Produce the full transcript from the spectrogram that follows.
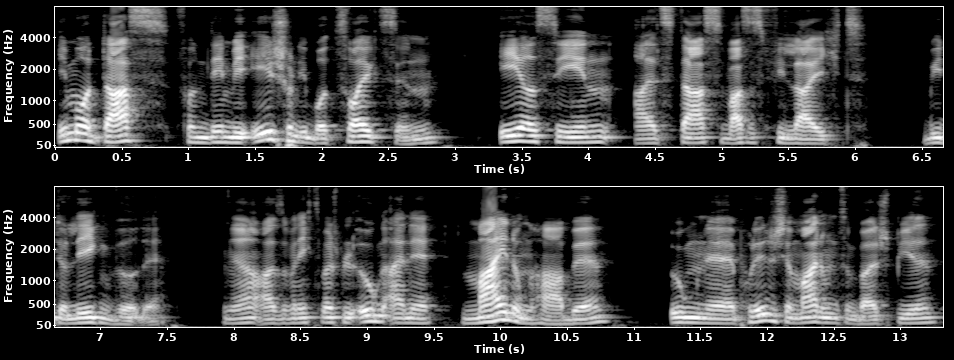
immer das, von dem wir eh schon überzeugt sind, eher sehen als das, was es vielleicht widerlegen würde. Ja, also wenn ich zum Beispiel irgendeine Meinung habe, irgendeine politische Meinung zum Beispiel,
